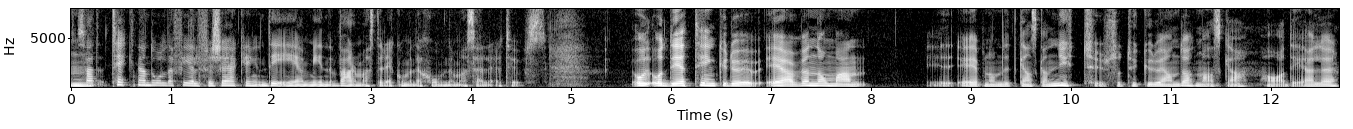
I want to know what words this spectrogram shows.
mm. så att teckna dolda felförsäkring det är min varmaste rekommendation när man säljer ett hus. Och, och det tänker du även om man eh, även om det är ett ganska nytt hus så tycker du ändå att man ska ha det eller?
